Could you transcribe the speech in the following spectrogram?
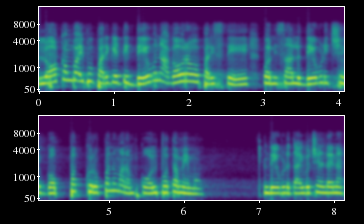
లోకం వైపు పరిగెట్టి దేవుని అగౌరవపరిస్తే కొన్నిసార్లు దేవుడిచ్చే గొప్ప కృపను మనం కోల్పోతామేమో. దేవుడు దైవచనుడైన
